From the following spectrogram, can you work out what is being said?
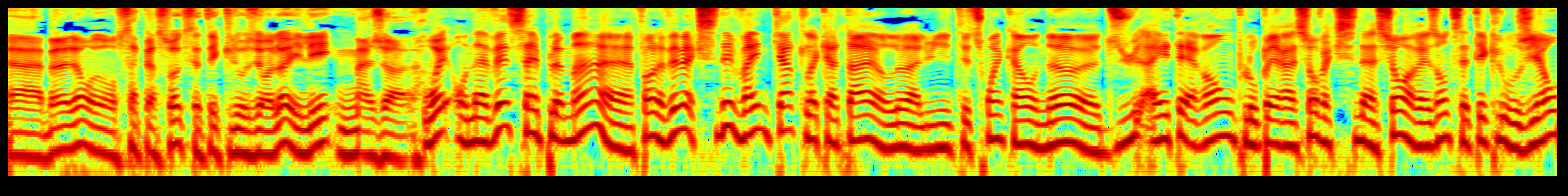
Euh, ben là, on, s'aperçoit que cette éclosion-là, elle est majeure. Oui, on avait simplement, euh, enfin, on avait vacciné 24 locataires là, à l'unité de soins quand on a euh, dû interrompre l'opération vaccination en raison de cette éclosion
